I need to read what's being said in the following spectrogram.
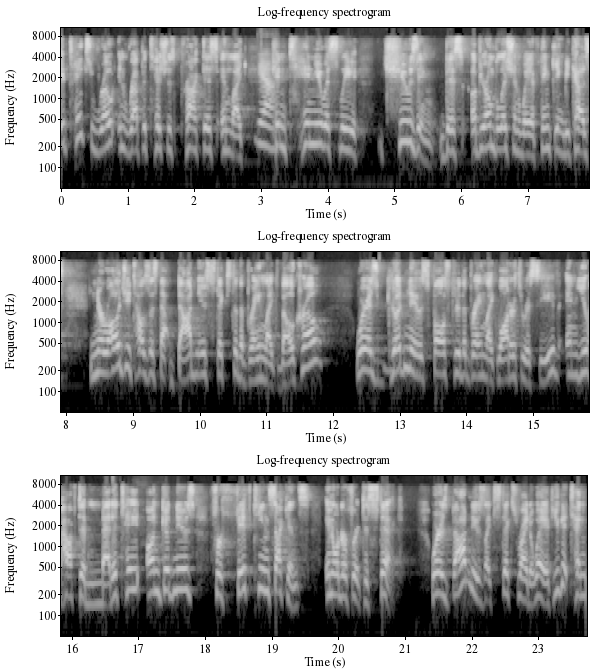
it takes rote and repetitious practice and like Yeah. continuously choosing this of your own volition way of thinking because neurology tells us that bad news sticks to the brain like velcro whereas good news falls through the brain like water through a sieve and you have to meditate on good news for 15 seconds in order for it to stick whereas bad news like sticks right away if you get 10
